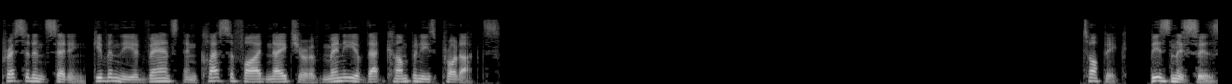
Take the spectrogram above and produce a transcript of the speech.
precedent-setting given the advanced and classified nature of many of that company's products. Topic: Businesses.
